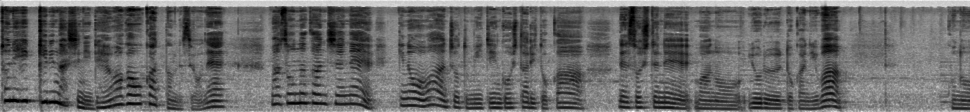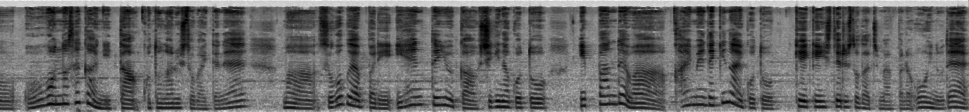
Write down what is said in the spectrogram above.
当にひっきりなしに電話が多かったんですよね。まあそんな感じでね昨日はちょっとミーティングをしたりとかでそしてね、まあ、あの夜とかにはこの黄金の世界に行った異なる人がいてねまあすごくやっぱり異変っていうか不思議なこと一般では解明できないことを経験してる人たちもやっぱり多いので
